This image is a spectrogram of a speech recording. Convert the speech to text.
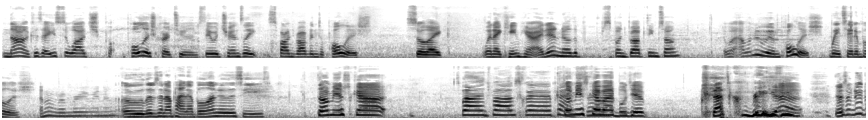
Nah, because I used to watch po- Polish cartoons. They would translate SpongeBob into Polish. So, like, when I came here, I didn't know the SpongeBob theme song. I to do it in Polish. Wait, say it in Polish. I don't remember it right now. Oh, lives in a pineapple under the sea. Kto mieszka, SpongeBob SquarePants. kto mieszka w Arbudzie? That's crazy. Yeah. There's a dude.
